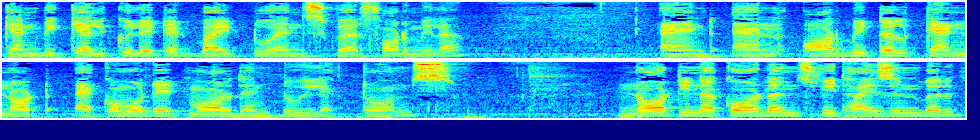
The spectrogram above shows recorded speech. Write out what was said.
can be calculated by 2n square formula and an orbital cannot accommodate more than 2 electrons. Not in accordance with Heisenberg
